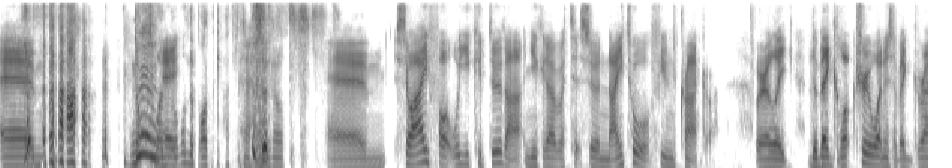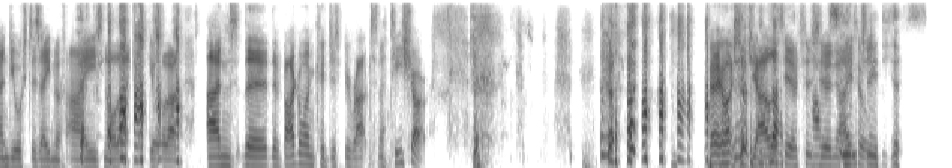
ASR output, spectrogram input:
Um, Not my Eh. on the podcast. I know. Um, so I thought, well, you could do that, and you could have a Tetsuya Naito themed cracker, where like the big luxury one is a big grandiose design with eyes and all that, and all that, and the the bagger one could just be wrapped in a t-shirt. Very much the duality of Absolute Naito. genius.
